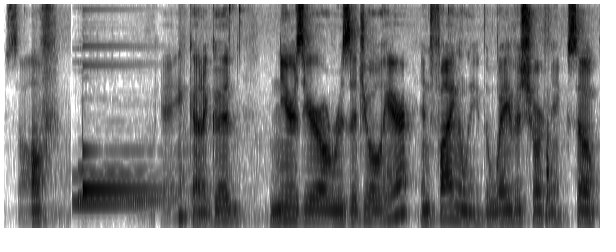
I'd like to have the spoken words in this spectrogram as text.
Solve. Okay, got a good near zero residual here. And finally, the wave is shortening. So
